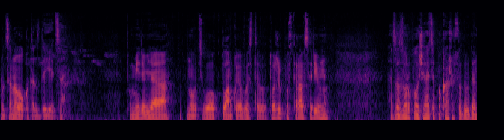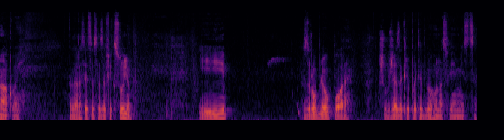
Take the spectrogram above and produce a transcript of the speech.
Ну це на око так здається. Поміряв я, ну, цього планку я виставив, теж постарався рівно. Зазор, виходить, поки що сюди одинаковий. Зараз я це все зафіксую і зроблю опори, щоб вже закріпити двигун на своє місце.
